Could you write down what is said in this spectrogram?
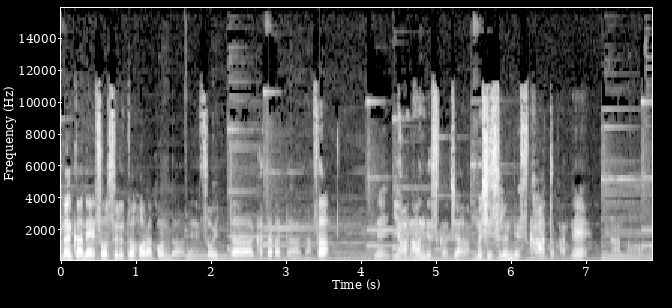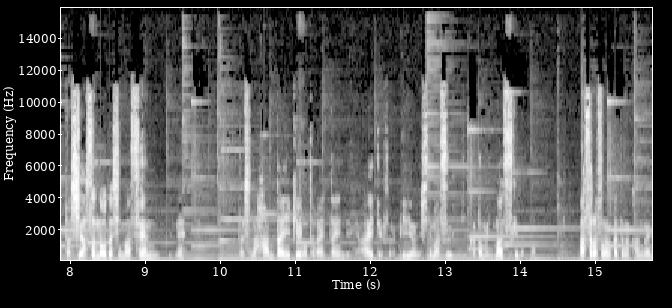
なんかね、そうすると、ほら、今度はね、そういった方々がさ、ね、いや、何ですか？じゃあ、無視するんですか？とかね、あの、私はそんなことしませんってね、私の反対意見を捉えたいんでね、あえてそれ見るようにしてますっていう方もいますけども、まあ、それはその方の考えなん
